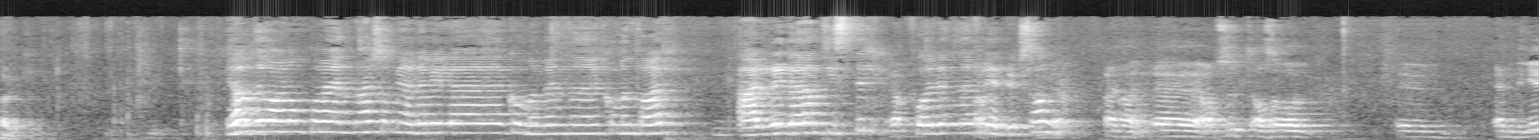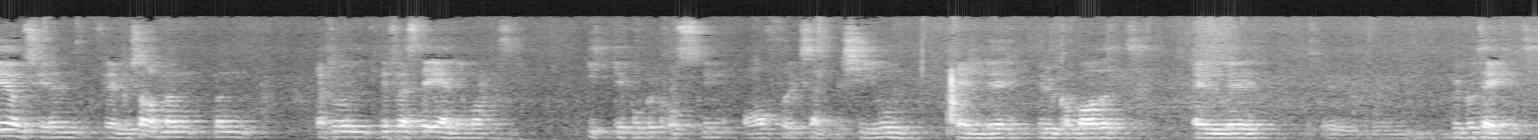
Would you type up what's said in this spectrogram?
Takk. Ja, det var noen på enden her som gjerne ville komme med en eh, kommentar. Er dere garantister for en flerbrukshall? Nei, nei, absolutt. Altså, MDG ønsker en flerbrukshall, men, men jeg tror de fleste er enige om at ikke på bekostning av f.eks. kinoen eller Rjukanbadet eller eh, biblioteket.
